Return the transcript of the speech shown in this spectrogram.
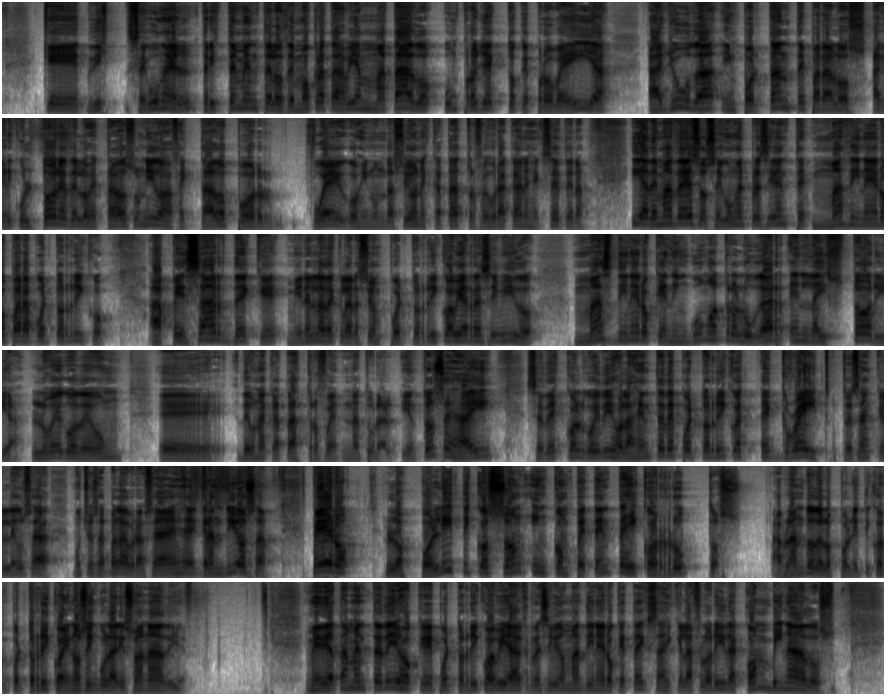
que, según él, tristemente los demócratas habían matado un proyecto que proveía ayuda importante para los agricultores de los Estados Unidos afectados por fuegos, inundaciones, catástrofes, huracanes, etcétera. Y además de eso, según el presidente, más dinero para Puerto Rico, a pesar de que, miren la declaración, Puerto Rico había recibido más dinero que ningún otro lugar en la historia luego de un eh, de una catástrofe natural. Y entonces ahí se descolgó y dijo, la gente de Puerto Rico es, great, ustedes saben que él le usa mucho esa palabra, o sea, es eh, grandiosa, pero los políticos son incompetentes y corruptos. Hablando de los políticos en Puerto Rico, ahí no singularizó a nadie. Inmediatamente dijo que Puerto Rico había recibido más dinero que Texas y que la Florida combinados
